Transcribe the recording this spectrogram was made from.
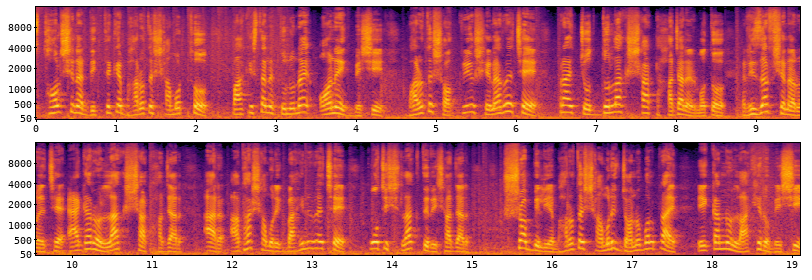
স্থল সেনার দিক থেকে ভারতের সামর্থ্য পাকিস্তানের তুলনায় অনেক বেশি। ভারতের সক্রিয় সেনা রয়েছে প্রায় চোদ্দ লাখ ষাট হাজারের মতো। রিজার্ভ সেনা রয়েছে এগারো লাখ ষাট হাজার আর আধা সামরিক বাহিনী রয়েছে পঁচিশ লাখ তিরিশ হাজার। সব মিলিয়ে ভারতের সামরিক জনবল প্রায় একান্ন লাখেরও বেশি।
